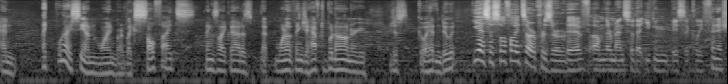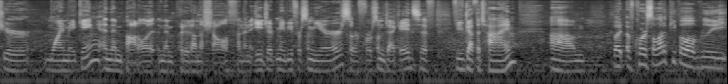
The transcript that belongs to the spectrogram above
And like, what do I see on wine bar? Like sulfites, things like that. Is that one of the things you have to put on, or you? You just go ahead and do it? Yeah, so sulfites are a preservative. Um, they're meant so that you can basically finish your winemaking and then bottle it and then put it on the shelf and then age it maybe for some years or for some decades if, if you've got the time. Um, but of course, a lot of people really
